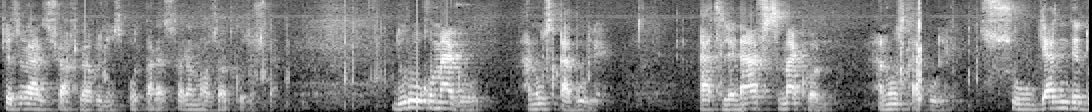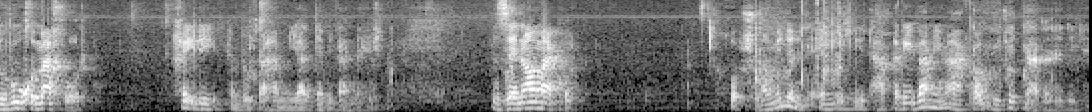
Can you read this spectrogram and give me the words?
جزو ارزش اخلاقی نیست. بود پرستارم آزاد گذاشتن دروغ مگو. هنوز قبوله. قتل نفس مکن. هنوز قبوله. سوگند دروغ مخور. خیلی امروز اهمیت نمیدن بهش. زنا مکن. خب شما می‌دونید امروز تقریبا این احکام وجود نداره دیگه.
